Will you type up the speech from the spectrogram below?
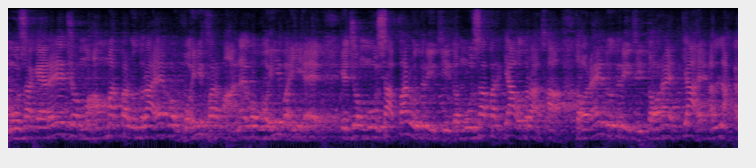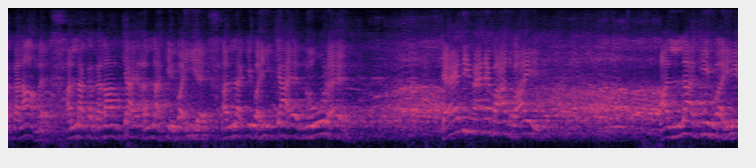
मूसा कह रहे हैं, जो मोहम्मद पर उतरा है, वो वही फरमान है, वो वही वही है कि जो मूसा पर उतरी थी। तो मूसा पर क्या उतरा था? तौरेत उतरी थी। तौरेत क्या है? अल्लाह का कलाम है। अल्लाह का कलाम क्या है? अल्लाह की वही है। अल्लाह की वही क्या है? नूर है। कह दी मैंने बात भाई। अल्लाह की वही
